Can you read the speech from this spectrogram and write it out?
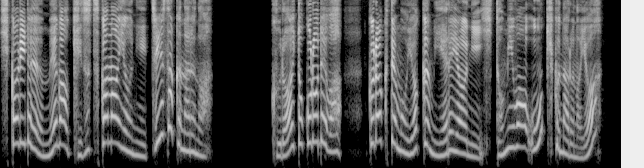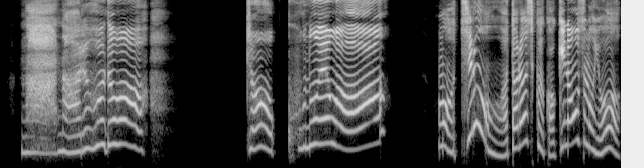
光で目が傷つかないように小さくなるの。暗いところでは暗くてもよく見えるように瞳は大きくなるのよ。な、なるほど。じゃあ、この絵は？ももちろん新しく書き直すのよ。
